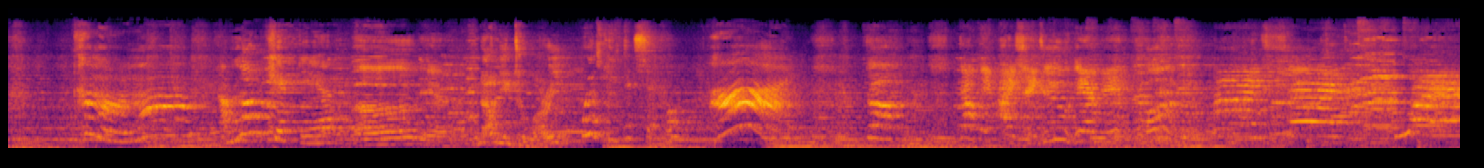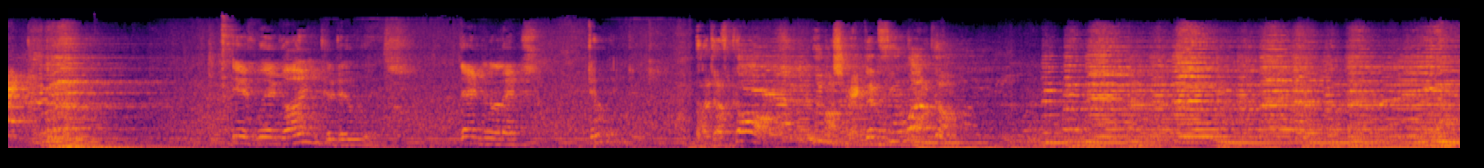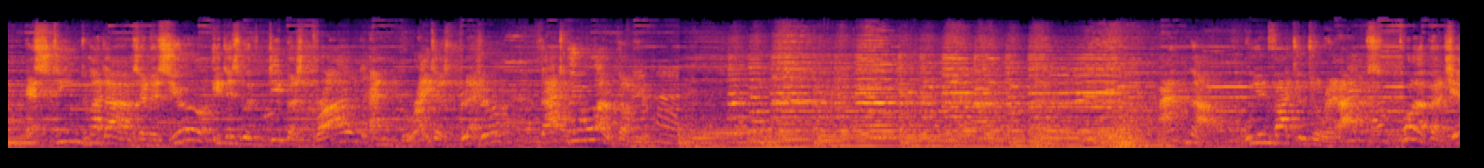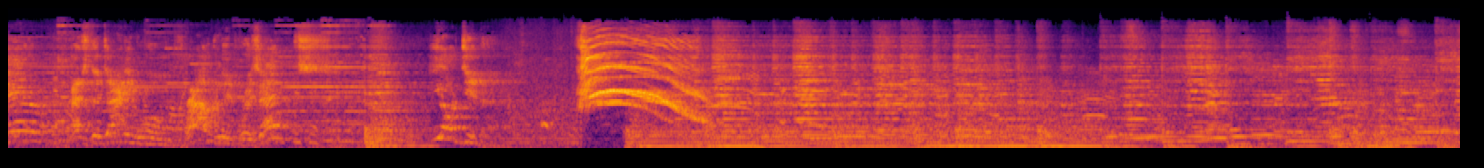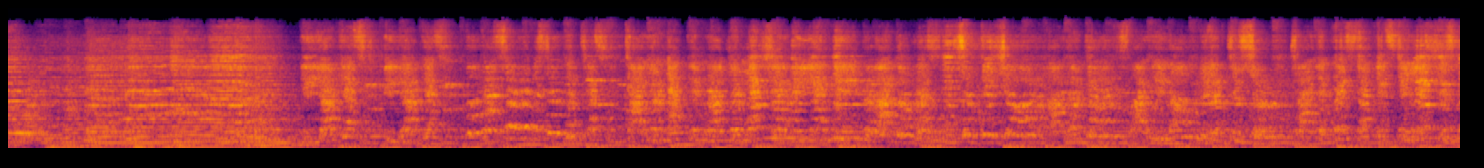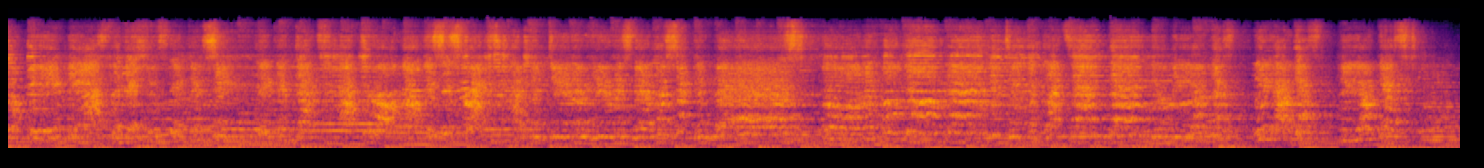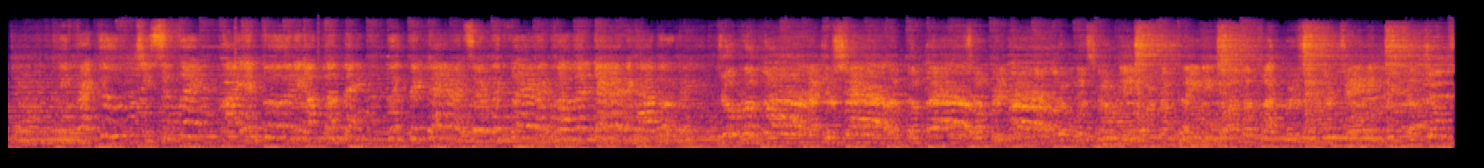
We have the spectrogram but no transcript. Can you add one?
Come on, Mom. I'm not Chip, dear. Oh dear. No need to worry. We'll keep it simple. Hi. Stop! Stop it, I say. Do you hear me? All. I said quiet! If we're going to do this, then let's do it. But of course, we must make them feel welcome. Esteemed madames and messieurs, it is with deepest pride and greatest pleasure that we welcome you. And now, we invite you to relax, pull up a chair, as the dining room proudly presents your dinner. Try the great stuff, it's delicious. Your share of the bears are prepared. No one's or complaining while the flappers entertaining. We tell jokes.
